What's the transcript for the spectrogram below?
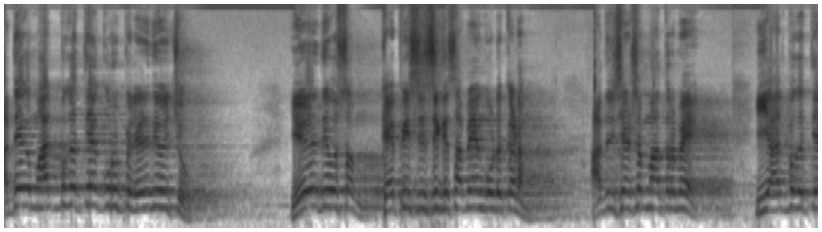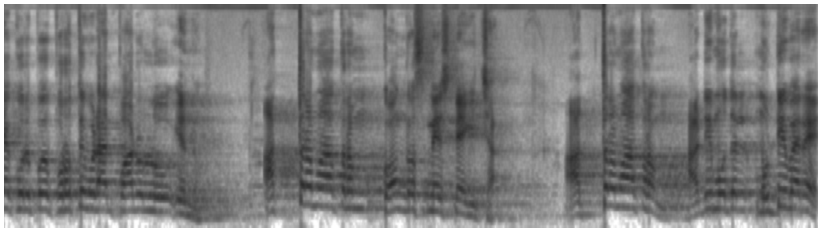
അദ്ദേഹം ആത്മഹത്യാക്കുറിപ്പിൽ എഴുതി വെച്ചു. ഏഴ് ദിവസം കെ പി സി സിക്ക് സമയം കൊടുക്കണം. അതിനുശേഷം മാത്രമേ ഈ ആത്മഹത്യാക്കുറിപ്പ് പുറത്തുവിടാൻ പാടുള്ളൂ എന്ന്. അത്രമാത്രം കോൺഗ്രസിനെ സ്നേഹിച്ച അത്രമാത്രം അടിമുതൽ മുടി വരെ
